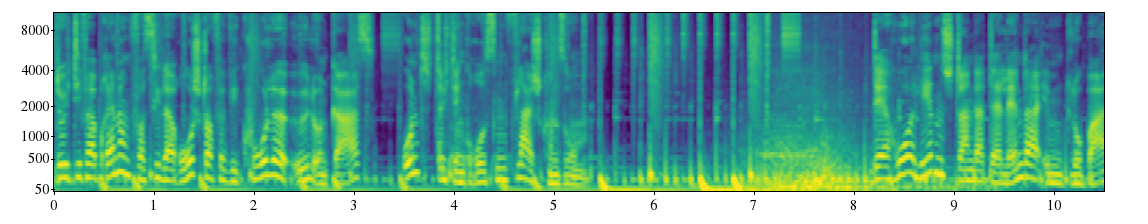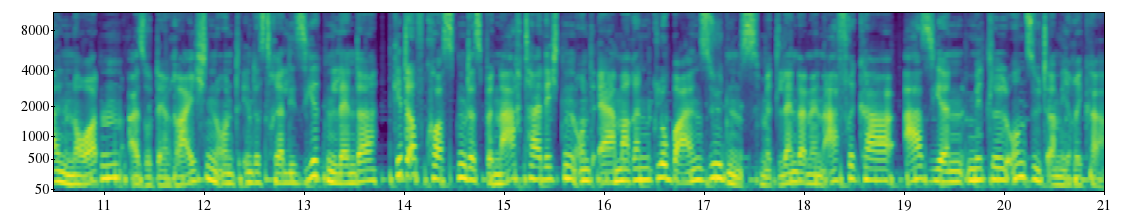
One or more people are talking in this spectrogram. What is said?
durch die Verbrennung fossiler Rohstoffe wie Kohle, Öl und Gas und durch den großen Fleischkonsum. Der hohe Lebensstandard der Länder im globalen Norden, also der reichen und industrialisierten Länder, geht auf Kosten des benachteiligten und ärmeren globalen Südens mit Ländern in Afrika, Asien, Mittel- und Südamerika.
